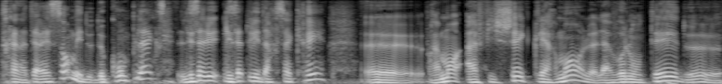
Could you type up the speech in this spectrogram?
très intéressant, mais de, complexe. Les, les ateliers d'art sacré vraiment affichaient clairement la volonté de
